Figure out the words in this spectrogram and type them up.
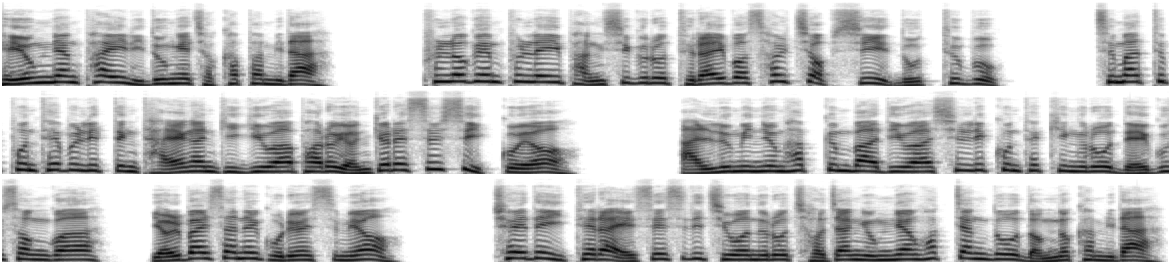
대용량 파일 이동에 적합합니다. 플러그 앤 플레이 방식으로 드라이버 설치 없이 노트북, 스마트폰, 태블릿 등 다양한 기기와 바로 연결해 쓸 수 있고요. 알루미늄 합금 바디와 실리콘 태킹으로 내구성과 열발산을 고려했으며 최대 2테라 SSD 지원으로 저장 용량 확장도 넉넉합니다.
